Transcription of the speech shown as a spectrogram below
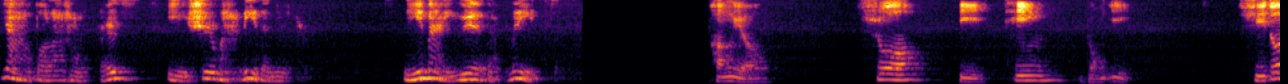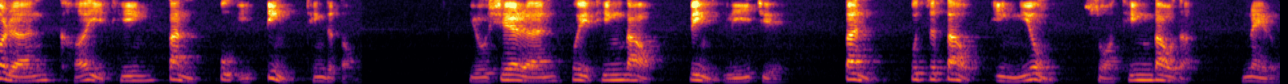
亚伯拉罕儿子以实玛利的女儿，尼麦约的妹子。朋友，说比听容易。许多人可以听，但不一定听得懂。有些人会听到并理解，但不知道引用所听到的内容。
